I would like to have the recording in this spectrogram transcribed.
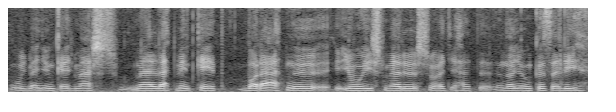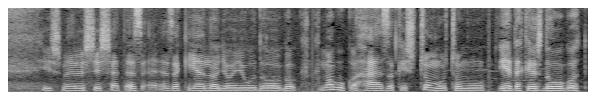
úgy megyünk egymás mellett, mint két barátnő, jó ismerős, vagy hát nagyon közeli ismerős, és hát ez, ezek ilyen nagyon jó dolgok. Maguk a házak is csomó-csomó érdekes dolgot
